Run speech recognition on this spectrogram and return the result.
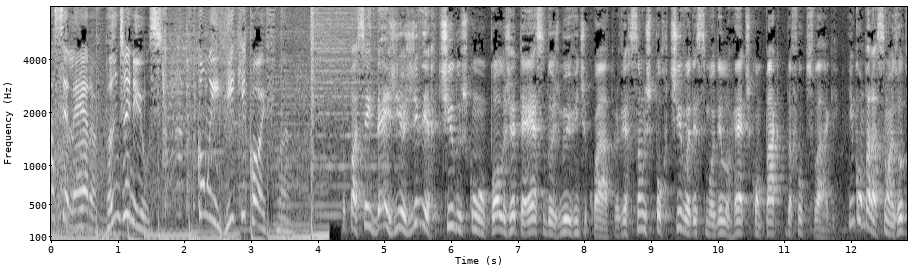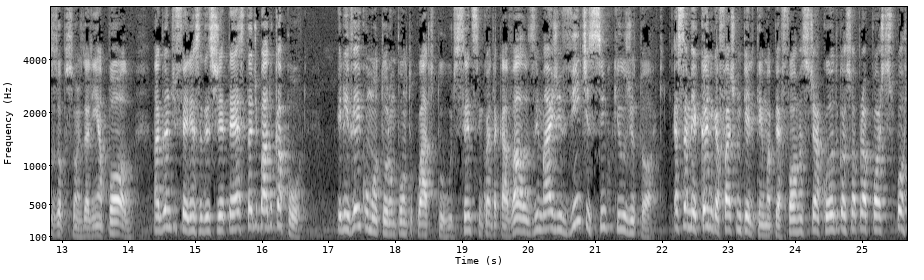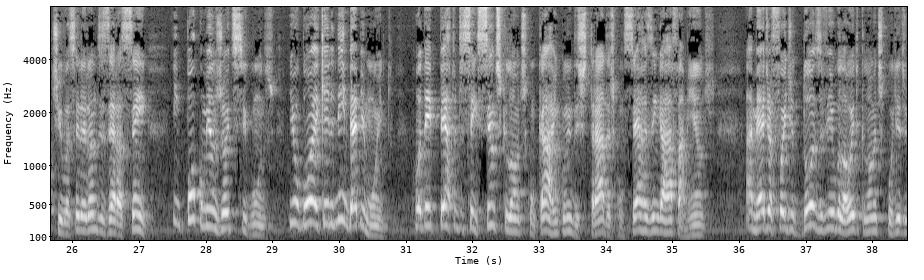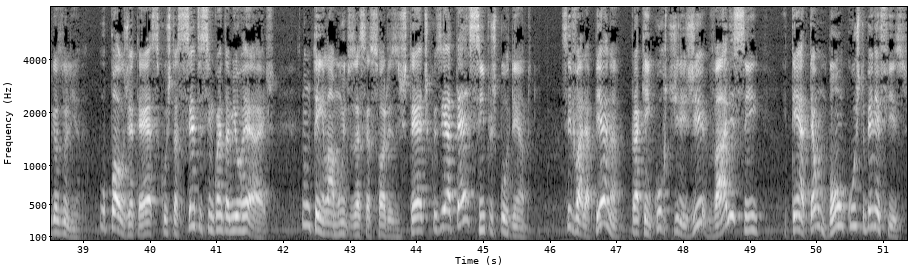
Acelera Band News com Henrique Koifman. Eu passei 10 dias divertidos com o Polo GTS 2024, a versão esportiva desse modelo hatch compacto da Volkswagen. Em comparação às outras opções da linha Polo, a grande diferença desse GTS está debaixo do capô. Ele vem com motor 1.4 turbo de 150 cavalos e mais de 25 kg de torque. Essa mecânica faz com que ele tenha uma performance de acordo com a sua proposta esportiva, acelerando de 0 a 100 em pouco menos de 8 segundos. E o bom é que ele nem bebe muito. Rodei perto de 600 km com carro, incluindo estradas com serras e engarrafamentos. A média foi de 12,8 km por litro de gasolina. O Polo GTS custa 150 mil reais. Não tem lá muitos acessórios estéticos e até é simples por dentro. Se vale a pena, para quem curte dirigir, vale sim. E tem até um bom custo-benefício.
